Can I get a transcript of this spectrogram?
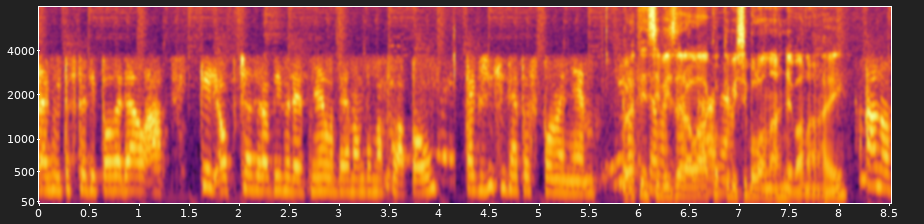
Tak mi to vtedy povedal a keď občas robím rezne, lebo ja mám doma chlapov, tak vždy si na to spomeniem. Predtým si vyzerala ako keby si bola nahnevaná, hej? Áno,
